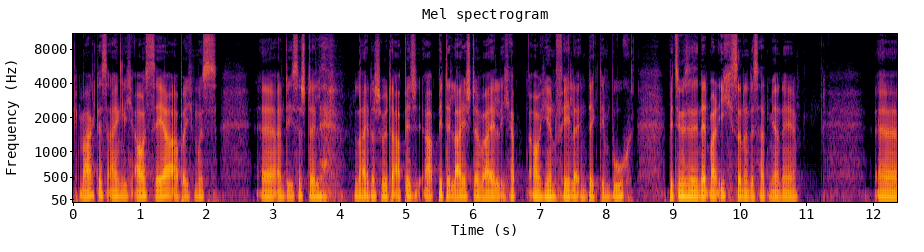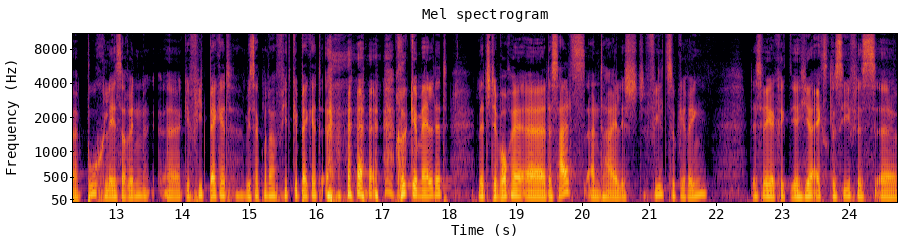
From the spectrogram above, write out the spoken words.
Ich mag das eigentlich auch sehr, aber ich muss äh, an dieser Stelle leider schon wieder Abbitte, Abbitte leisten, weil ich habe auch hier einen Fehler entdeckt im Buch. Beziehungsweise nicht mal ich, sondern das hat mir eine äh, Buchleserin äh, gefeedbacket, wie sagt man da, feedgebacket, rückgemeldet letzte Woche. Äh, der Salzanteil ist viel zu gering. Deswegen kriegt ihr hier exklusiv das äh,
